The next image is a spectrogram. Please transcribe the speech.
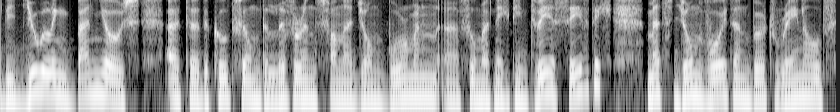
Die dueling banjo's uit eh, de cultfilm Deliverance van eh, John Boorman, een film uit 1972, met John Voight en Burt Reynolds.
